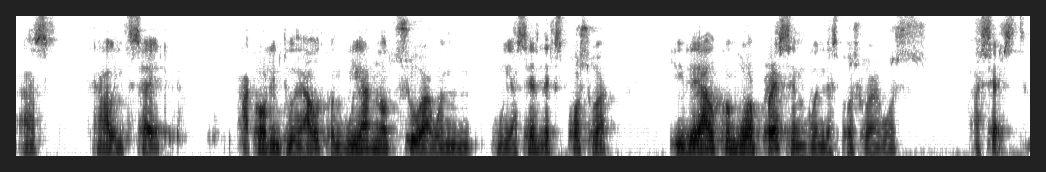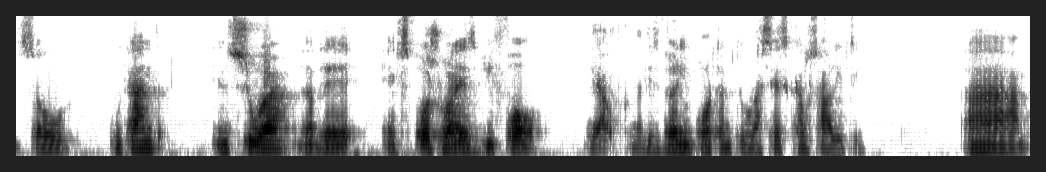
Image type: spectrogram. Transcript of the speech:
as Khalid said, according to the outcome, we are not sure when we assess the exposure if the outcome were present when the exposure was assessed. So we can't ensure that the exposure is before the outcome. That is very important to assess causality. Um,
